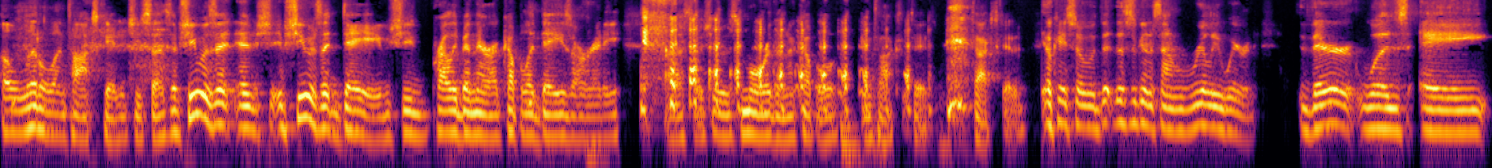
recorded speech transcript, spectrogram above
a little intoxicated she says if she was at if she, if she, was at dave she'd probably been there a couple of days already uh, so she was more than a couple intoxicated intoxicated okay so th- this is going to sound really weird there was a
